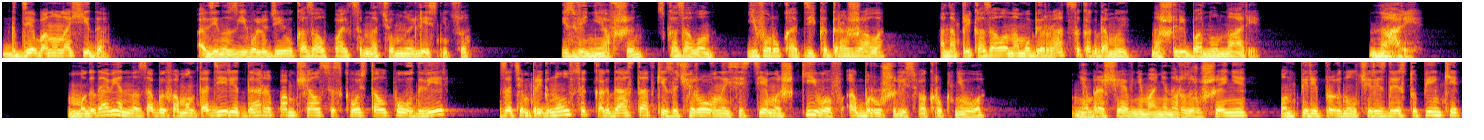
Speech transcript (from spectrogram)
где Бану Нахида? Один из его людей указал пальцем на темную лестницу. «Извини, Авшин», — сказал он. Его рука дико дрожала. Она приказала нам убираться, когда мы нашли Бану Нари. Нари. Мгновенно забыв о Монтадире, Дара помчался сквозь толпу в дверь, затем пригнулся, когда остатки зачарованной системы шкивов обрушились вокруг него. Не обращая внимания на разрушение, он перепрыгнул через две ступеньки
